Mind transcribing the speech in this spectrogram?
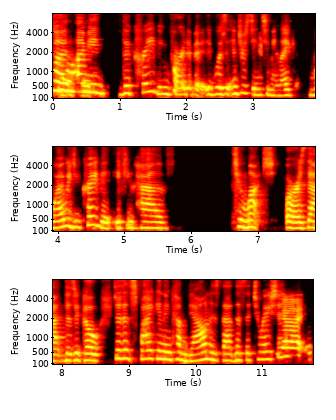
but I mean, the craving part of it, it was interesting to me. Like, why would you crave it if you have too much? Or is that, does it go, does it spike and then come down? Is that the situation? Yeah, it,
